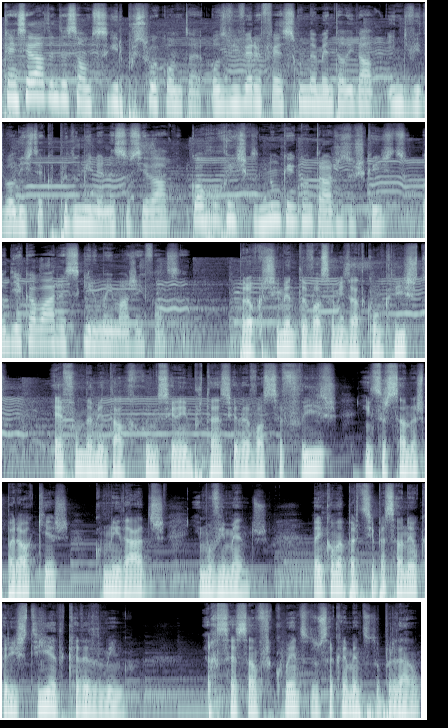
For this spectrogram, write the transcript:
Quem cede à tentação de seguir por sua conta ou de viver a fé segundo a mentalidade individualista que predomina na sociedade, corre o risco de nunca encontrar Jesus Cristo ou de acabar a seguir uma imagem falsa. Para o crescimento da vossa amizade com Cristo, é fundamental reconhecer a importância da vossa feliz inserção nas paróquias, comunidades e movimentos, bem como a participação na Eucaristia de cada domingo, a recepção frequente do sacramento do perdão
